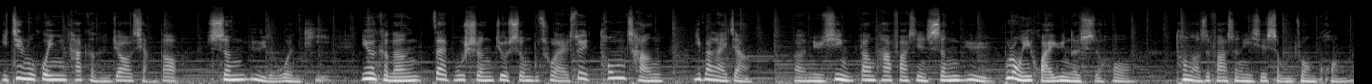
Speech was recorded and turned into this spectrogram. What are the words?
一进入婚姻，他可能就要想到生育的问题。因为可能再不生就生不出来，所以通常一般来讲，呃，女性当她发现生育不容易怀孕的时候，通常是发生一些什么状况呢？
